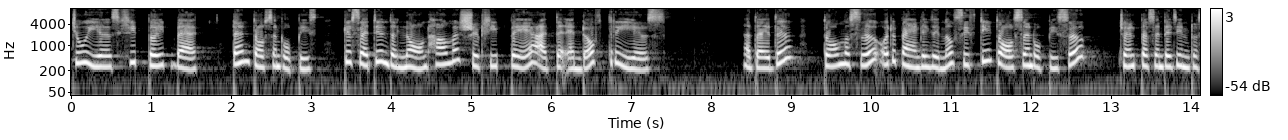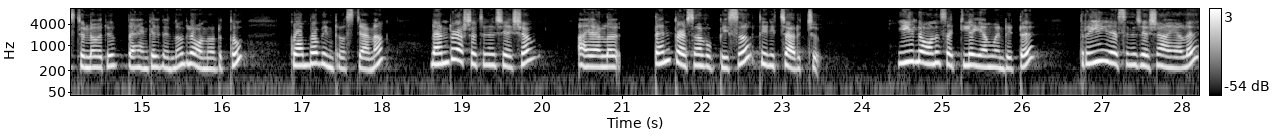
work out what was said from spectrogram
two years, he paid back 10,000 rupees. To settle the loan, how much should he pay at the end of three years? അതായത് തോമസ് ഒരു ബാങ്കിൽ നിന്നും fifty thousand rupees twelve percentage interest ഉള്ള ഒരു ബാങ്കിൽ നിന്നും ലോൺ എടുത്തു കോമ്പൗണ്ട് ഇൻട്രസ്റ്റ് ആണ് രണ്ട് വർഷത്തിന് ശേഷം അയാൾ ടെൻ തൗസൻഡ് റുപ്പീസ് തിരിച്ചടച്ചു. ഈ ലോൺ സെറ്റിൽ ചെയ്യാൻ വേണ്ടിയിട്ട് ത്രീ ഇയേഴ്സിന് ശേഷം അയാൾ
